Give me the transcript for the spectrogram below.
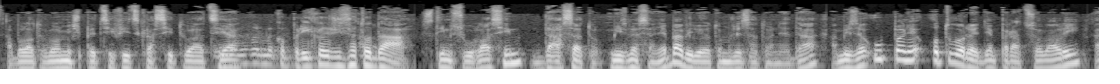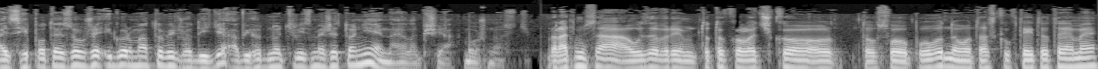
A bola to veľmi špecifická situácia. Ja hovorím ako príklad, že sa to dá. S tým súhlasím, dá sa to. My sme sa nebavili o tom, že sa to nedá a my sme úplne otvorene pracovali aj s hypotézou, že Igor Matovič odíde a vyhodnotili sme, že to nie je najlepšia možnosť. Vrátim sa a uzavriem toto kolečko tou svojou pôvodnou otázku k tejto téme.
